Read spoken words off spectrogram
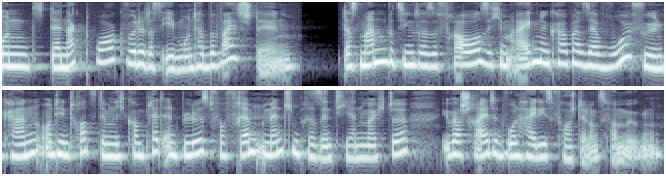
Und der Nacktwalk würde das eben unter Beweis stellen dass Mann bzw. Frau sich im eigenen Körper sehr wohl fühlen kann und ihn trotzdem nicht komplett entblößt vor fremden Menschen präsentieren möchte, überschreitet wohl Heidis Vorstellungsvermögen.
